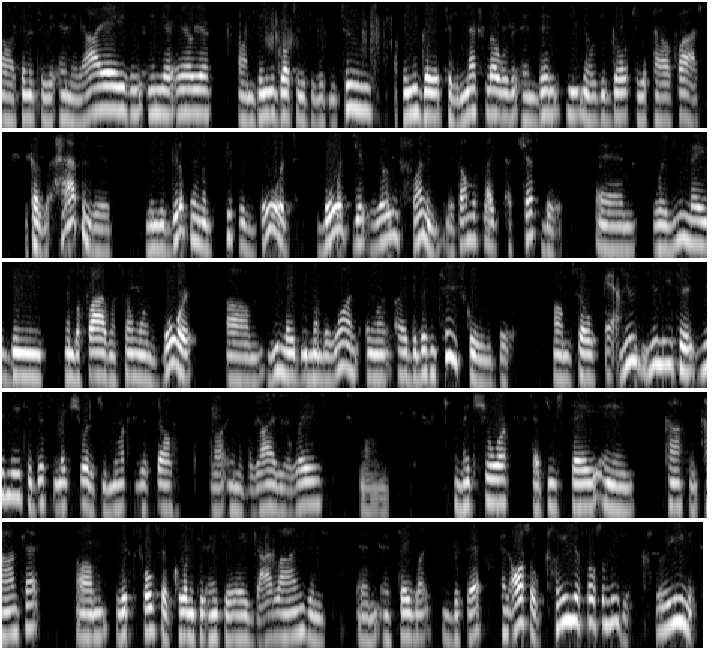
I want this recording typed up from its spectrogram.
uh, send it to your NAIAs in, in your area. Um, then you go up to your Division twos. Then you go to the next level, and then you, know you go up to your Power fives. Because what happens is when you get up on the people's boards, boards get really funny. It's almost like a chessboard, and where you may be number five on someone's board, um, you may be number one on a Division two school board. Um, so yeah. you you need to you need to just make sure that you market yourself uh, in a variety of ways. Um, make sure that you stay in constant contact um, with folks according to NCAA guidelines and, and, and stay right with that. And also clean your social media. Clean it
